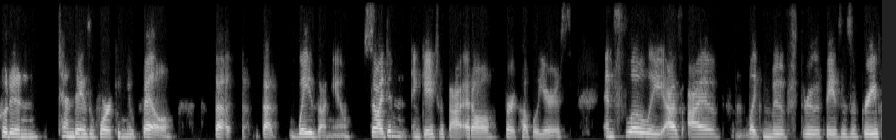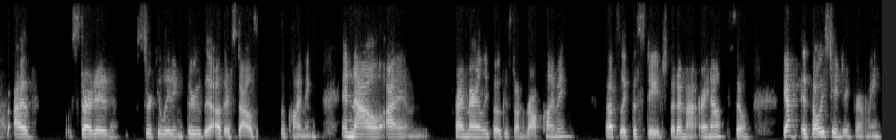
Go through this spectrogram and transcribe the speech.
put in 10 days of work and you fail, that that weighs on you. so I didn't engage with that at all for a couple years. And slowly, as I've like moved through the phases of grief, I've started circulating through the other styles of climbing. And now I'm primarily focused on rock climbing. That's like the stage that I'm at right now. So, yeah, it's always changing for me.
